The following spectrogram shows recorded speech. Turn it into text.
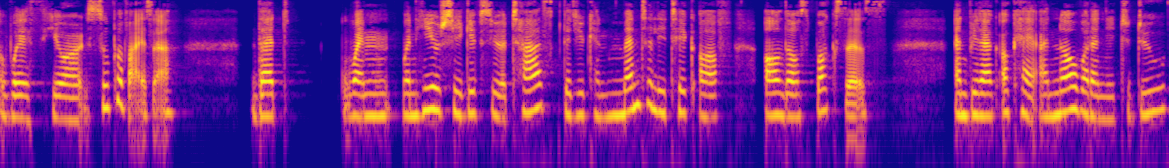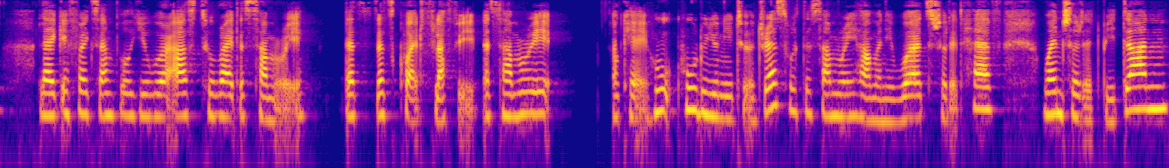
with your supervisor, that when, when he or she gives you a task that you can mentally tick off all those boxes and be like, okay, I know what I need to do. Like if, for example, you were asked to write a summary, that's, that's quite fluffy. A summary. Okay. Who, who do you need to address with the summary? How many words should it have? When should it be done?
